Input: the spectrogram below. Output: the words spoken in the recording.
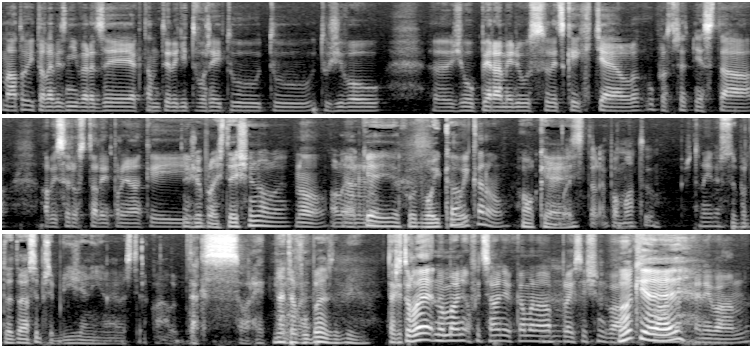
má to i televizní verzi, jak tam ty lidi tvoří tu, tu, tu živou, eh, živou pyramidu z lidských těl uprostřed města, aby se dostali pro nějaký... Takže PlayStation, ale, No, ale no, no, jaký? Jako dvojka? Dvojka, no. OK. Vůbec to nepamatuju. Proč to nejde? Protože to je asi přiblížený, ne? Vlastně taková. Tak sorry. Ne, to vůbec, dobrý. jo. Takže tohle je normálně oficiální reklama na PlayStation 2. OK. Anyone.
